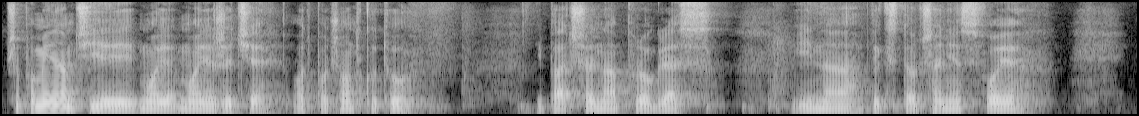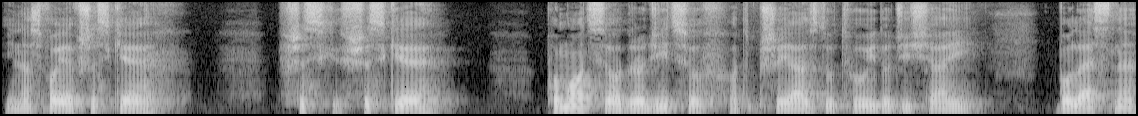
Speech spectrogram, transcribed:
Przypominam Ci moje, moje życie od początku tu i patrzę na progres i na wykształcenie swoje i na swoje wszystkie, wszystkie, wszystkie pomocy od rodziców, od przyjazdu tu i do dzisiaj. Bolesne,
